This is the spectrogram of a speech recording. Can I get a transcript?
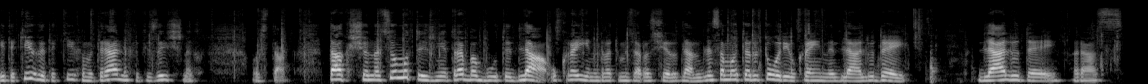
І таких, і таких, і матеріальних, і фізичних. Ось так. Так що на цьому тижні треба бути для України. Давайте ми зараз ще раз глянемо. Для самої території України, для людей. Для людей. Раз.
